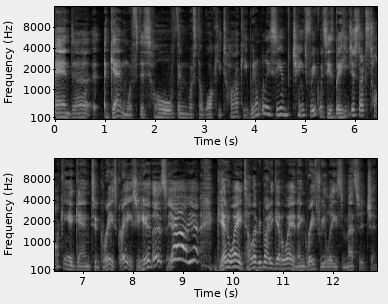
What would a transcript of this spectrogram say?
And uh, again, with this whole thing with the walkie-talkie, we don't really see him change frequencies, but he just starts talking again to Grace. Grace, you hear this? Yeah, yeah. Get away. Tell everybody get away. And then Grace relays the message and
